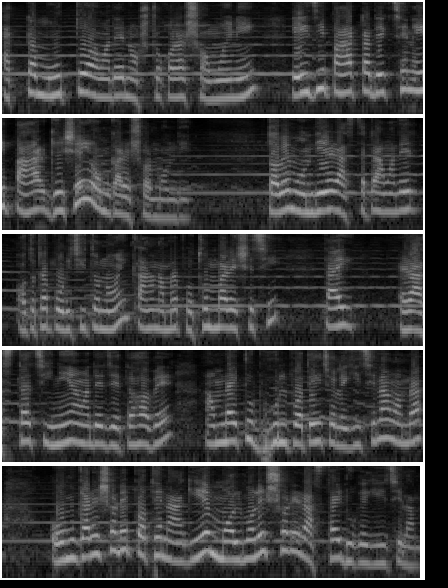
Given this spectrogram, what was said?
একটা মুহূর্ত আমাদের নষ্ট করার সময় নেই। এই যে পাহাড়টা দেখছেন, এই পাহাড় ঘেঁষেই ওমকারেশ্বর মন্দির। তবে মন্দিরের রাস্তাটা আমাদের অতটা পরিচিত নয়, কারণ আমরা প্রথমবার এসেছি। তাই রাস্তা চিনে আমাদের যেতে হবে। আমরা একটু ভুল পথেই চলে গিয়েছিলাম। আমরা ওমকারেশ্বরের পথে না গিয়ে মলমলেশ্বরের রাস্তায় ঢুকে গিয়েছিলাম।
